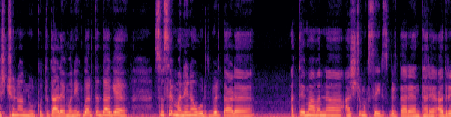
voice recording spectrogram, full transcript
ಎಷ್ಟು ಚೆನ್ನಾಗಿ ನೋಡ್ಕೊತಿದ್ದಾಳೆ ಮನೆಗೆ ಬರ್ತದಾಗೆ. ಸೊಸೆ ಮನೇನ ಬಿಡ್ತಾಳೆ ಅತ್ತೆ ಮಾವನ್ನ ಆಶ್ರಮಕ್ಕೆ ಸೇರಿಸ್ಬಿಡ್ತಾರೆ ಅಂತಾರೆ. ಆದರೆ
